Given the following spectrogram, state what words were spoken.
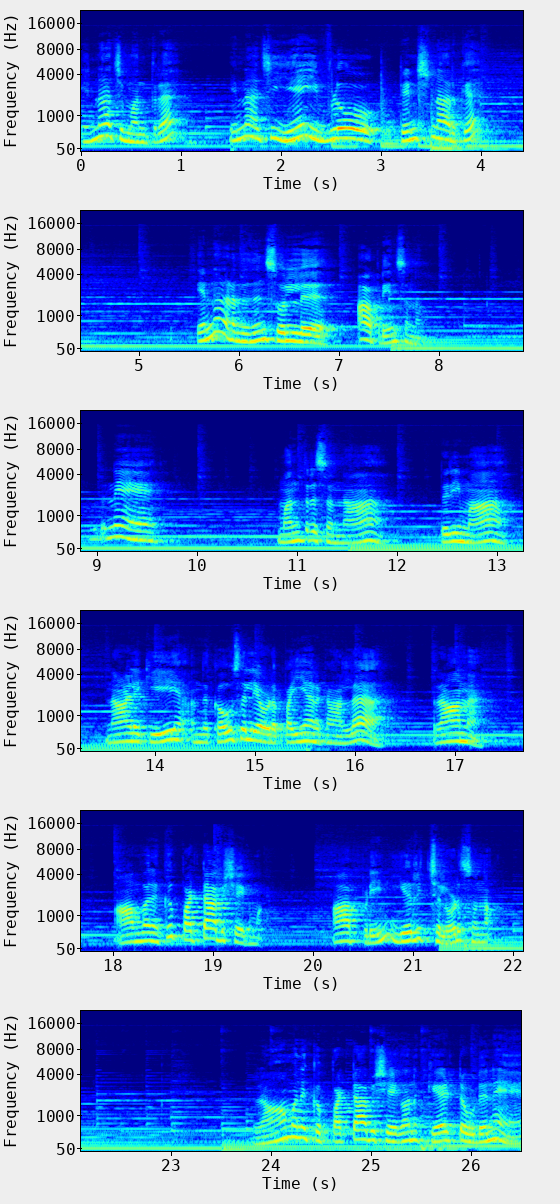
என்னாச்சு மந்திர? என்னாச்சு? ஏன் இவ்வளோ டென்ஷனாக இருக்க? என்ன நடந்ததுன்னு சொல்லு அப்படின்னு சொன்னான். உடனே மந்திர சொன்னா தெரியுமா நாளைக்கு அந்த கௌசல்யாவோட பையன் இருக்கான்ல ராமன் அவனுக்கு பட்டாபிஷேகமா? அப்படின்னு எரிச்சலோட சொன்னான். ராமனுக்கு பட்டாபிஷேகம்னு கேட்ட உடனே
